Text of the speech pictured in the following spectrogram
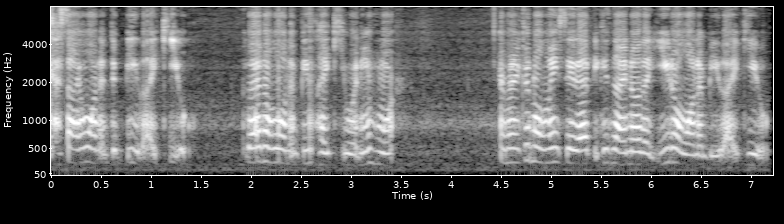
Because I wanted to be like you. But I don't want to be like you anymore. And I can only say that because I know that you don't want to be like you.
